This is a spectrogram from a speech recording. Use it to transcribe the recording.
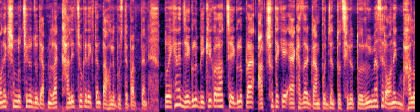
অনেক সুন্দর ছিল। যদি আপনারা খালি চোখে দেখতেন তাহলে বুঝতে পারতেন। তো এখানে যেগুলো বিক্রি করা হচ্ছে, এগুলো প্রায় আটশো থেকে এক হাজার গ্রাম পর্যন্ত ছিল। তো রুই মাছের অনেক ভালো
